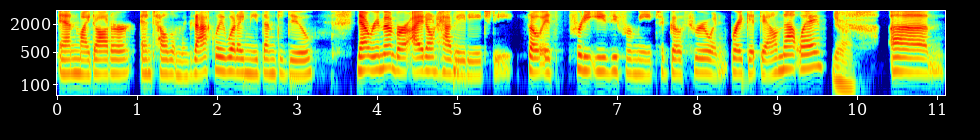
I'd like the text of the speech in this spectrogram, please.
and my daughter and tell them exactly what I need them to do. Now, remember, I don't have ADHD, so it's pretty easy for me to go through and break it down that way. Yeah. Um,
